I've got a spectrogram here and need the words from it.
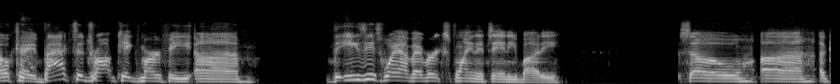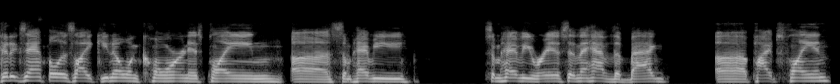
okay, back to Dropkick Murphy. Uh, the easiest way I've ever explained it to anybody. So, uh, a good example is like you know when Korn is playing uh, some heavy, some heavy riffs, and they have the bag uh, pipes playing.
